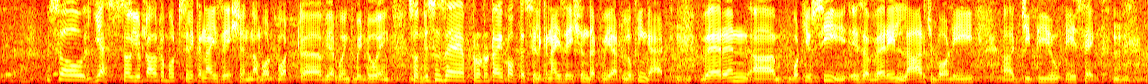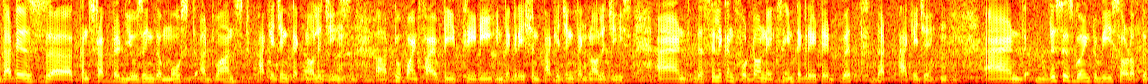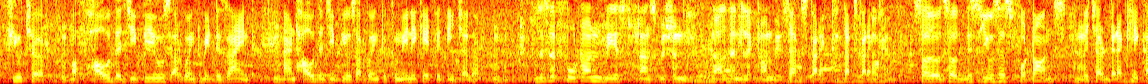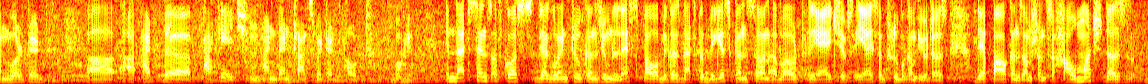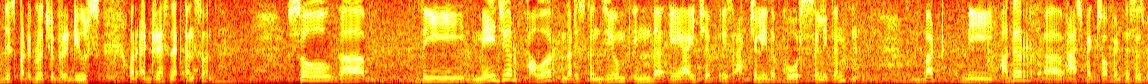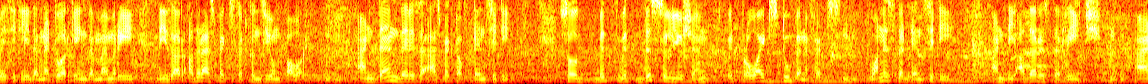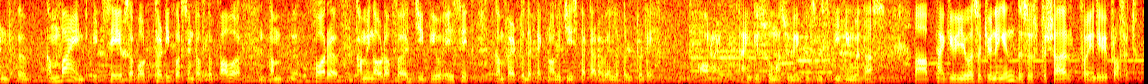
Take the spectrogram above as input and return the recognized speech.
So yes, so you talked about siliconization, about what uh, we are going to be doing. So this is a prototype of the siliconization that we are looking at, mm-hmm. wherein uh, what you see is a very large body uh, GPU ASIC mm-hmm. that is uh, constructed using the most advanced packaging technologies, mm-hmm. 2.5D, 3D integration packaging technologies, and the silicon photonics integrated with that packaging. And this is going to be sort of the future of how the GPU GPUs are going to be designed mm-hmm. and how the GPUs are going to communicate with each other. Mm-hmm. So this is a photon-based transmission rather than electron-based. That's correct. That's correct. Okay. So so this uses photons, mm-hmm. which are directly converted uh, at the package mm-hmm. and then transmitted out. Okay in that sense, of course, they're going to consume less power because that's the biggest concern about AI chips, AI supercomputers, their power consumption. So, how much does this particular chip reduce or address that concern? So, uh, the major power that is consumed in the AI chip is actually the core silicon. Mm-hmm. But the other uh, aspects of it, this is basically the networking, the memory, these are other aspects that consume power. Mm-hmm. And then there is an aspect of density. So with, with this solution, it provides two benefits. Mm-hmm. One is the density, and the other is the reach. Mm-hmm. And uh, combined, it saves about 30% of the power mm-hmm. com- for a, coming out of a GPU ASIC compared to the technologies that are available today. All right. Thank you so much, Vivek, for speaking with us. Uh, thank you, viewers, for tuning in. This is Tushar for NDTV Profit.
